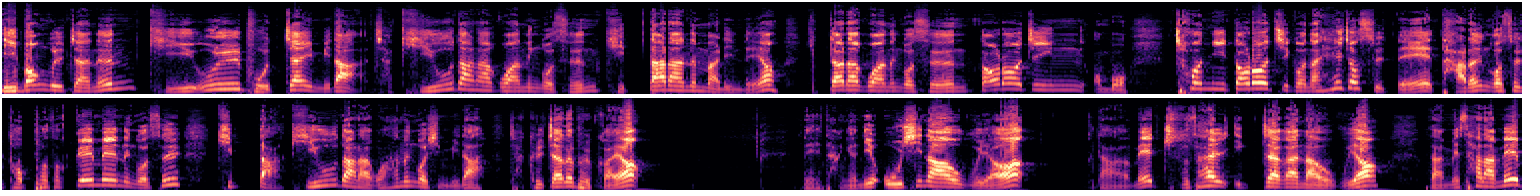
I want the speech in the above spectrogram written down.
2번 글자는 기울 보자입니다. 자, 기우다라고 하는 것은 깊다라는 말인데요. 깊다라고 하는 것은 떨어진, 어, 뭐, 천이 떨어지거나 해졌을 때 다른 것을 덮어서 꿰매는 것을 깊다, 기우다라고 하는 것입니다. 자, 글자를 볼까요? 네, 당연히 옷이 나오고요. 그 다음에 주살 익자가 나오고요. 그 다음에 사람의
